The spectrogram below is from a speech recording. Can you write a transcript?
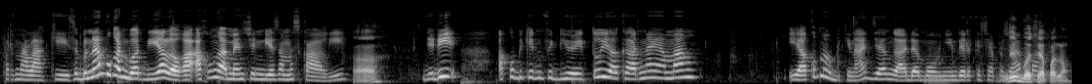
Pernah laki sebenarnya bukan buat dia loh kak aku nggak mention dia sama sekali Hah? jadi aku bikin video itu ya karena emang ya aku mau bikin aja nggak ada mau nyindir ke siapa Ini siapa buat siapa dong?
